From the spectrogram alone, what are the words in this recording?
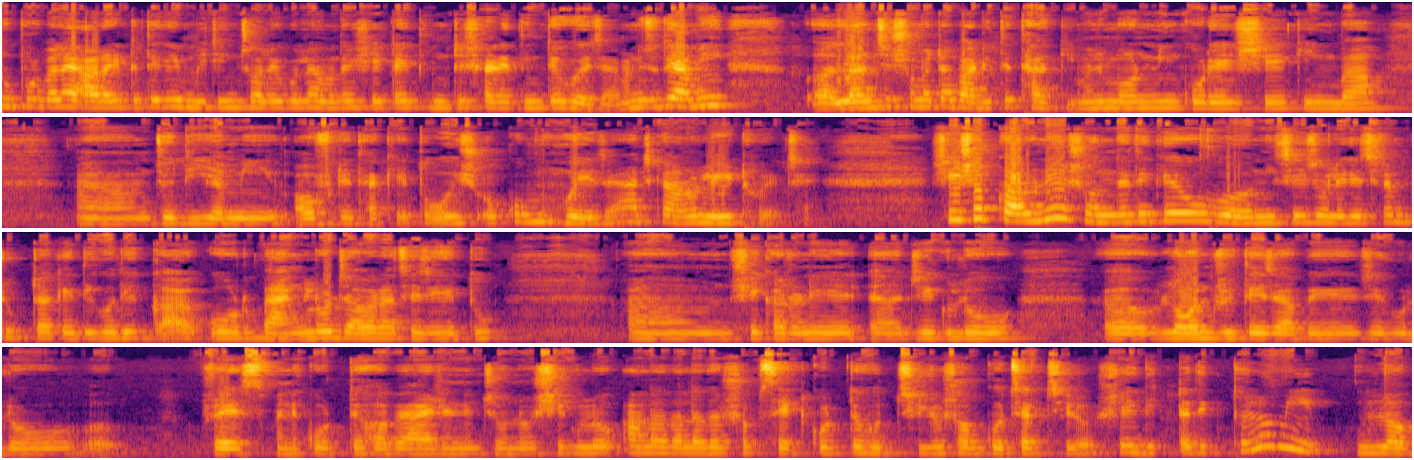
দুপুরবেলায় আড়াইটা থেকে মিটিং চলে বলে আমাদের সেটাই তিনটে, সাড়ে তিনটে হয়ে যায়। মানে যদি আমি লাঞ্চের সময়টা বাড়িতে থাকি মানে মর্নিং করে এসে কিংবা যদি আমি অফ ডে থাকে, তো ওই রকম হয়ে যায়। আজকে আরও লেট হয়েছে। সেই সব কারণে সন্ধ্যে থেকেও নিচে চলে গেছিলাম। টুকটাক এদিক ওদিক ওর ব্যাঙ্গালোর যাওয়ার আছে যেহেতু। সে কারণে যেগুলো লন্ড্রিতে যাবে, যেগুলো প্রেস মানে করতে হবে আয়রনের জন্য, সেগুলো আলাদা আলাদা সব সেট করতে হচ্ছিল, সব গোছাচ্ছিল। সেই দিকটা দেখতে হলেও আমি লগ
